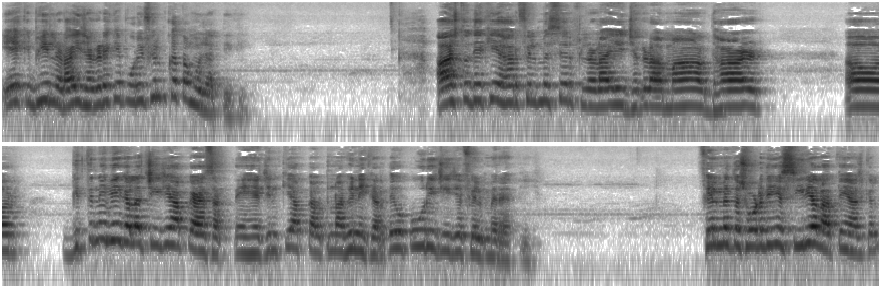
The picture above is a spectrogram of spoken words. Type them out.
एक भी लड़ाई झगड़े के पूरी फ़िल्म खत्म हो जाती थी। आज तो देखिए, हर फ़िल्म में सिर्फ़ लड़ाई, झगड़ा मार धाड़ और जितनी भी गलत चीज़ें आप कह सकते हैं, जिनकी आप कल्पना भी नहीं करते, वो पूरी चीज़ें फ़िल्म में रहती हैं। फ़िल्म में तो छोड़ दीजिए सीरियल आते हैं आजकल।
